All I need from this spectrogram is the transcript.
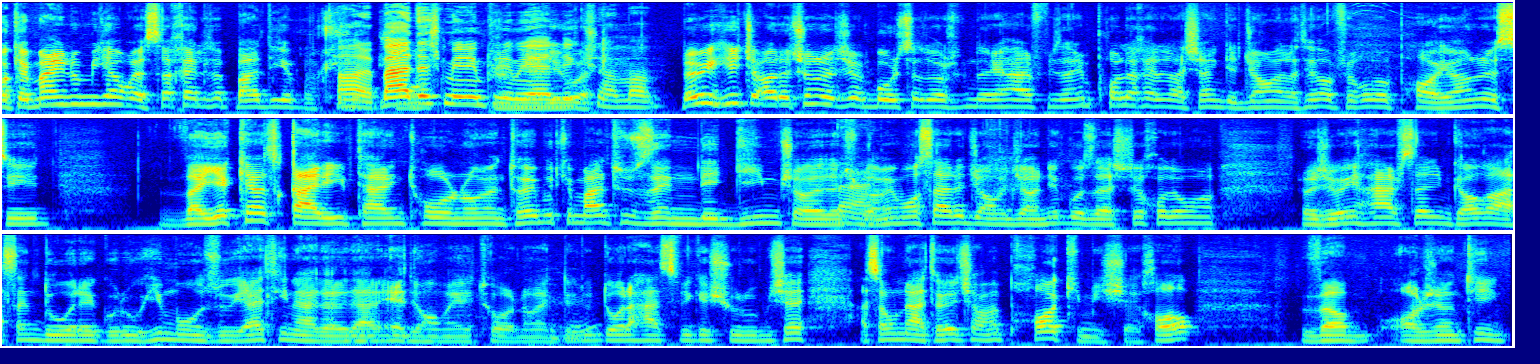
OK من اینو میگم قصه خیلی بعد دیگه آره بعدش میریم پرمیر پریمیر لیگ. شما. ببین هیچ آره چون راجع به بورسا دورتموند داریم حرف می‌زنیم پل خیلی قشنگه. جام ملت‌های آفریقا به پایان رسید. و یکی از غریب ترین تورنمنت هایی بود که من تو زندگیم شاهدش بله. بودم یعنی ما سر جام جهانی گذشته خودمون راجع به این حرف زدیم که آقا اصلا دوره گروهی موضوعیتی نداره در ادامه تورنمنت. دور حذفی که شروع میشه اصلا اون نتایج همه پاک میشه خب؟ و آرژانتین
